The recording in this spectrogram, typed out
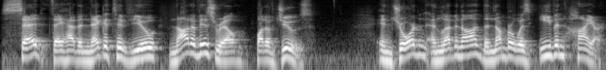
said they have a negative view not of Israel, but of Jews. In Jordan and Lebanon, the number was even higher,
